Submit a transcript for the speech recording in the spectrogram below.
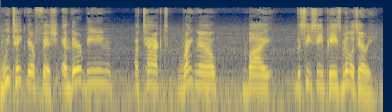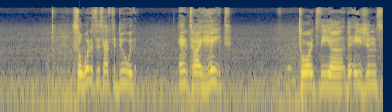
we take their fish and they're being attacked right now by the CCP's military. So, what does this have to do with anti-hate towards the uh, the Asians,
